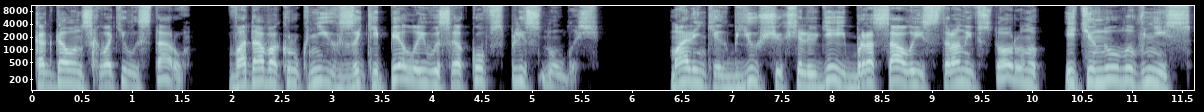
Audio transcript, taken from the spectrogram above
Когда он схватил Истару, вода вокруг них закипела и высоко всплеснулась. Маленьких бьющихся людей бросало из стороны в сторону и тянуло вниз.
